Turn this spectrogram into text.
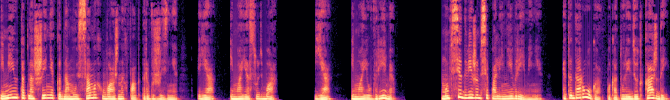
имеют отношение к одному из самых важных факторов жизни — я и моя судьба, я и мое время. Мы все движемся по линии времени — это дорога, по которой идет каждый.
